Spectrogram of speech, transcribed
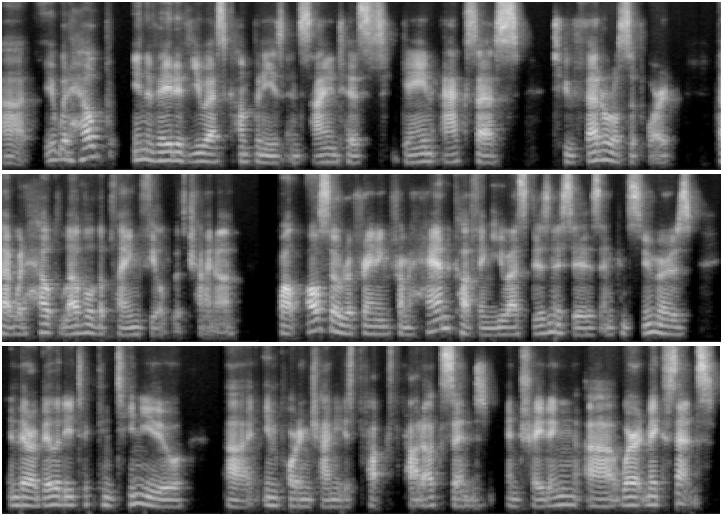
uh, it would help innovative U.S. companies and scientists gain access to federal support that would help level the playing field with China, while also refraining from handcuffing U.S. businesses and consumers in their ability to continue uh, importing Chinese pro- products and and trading uh, where it makes sense.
